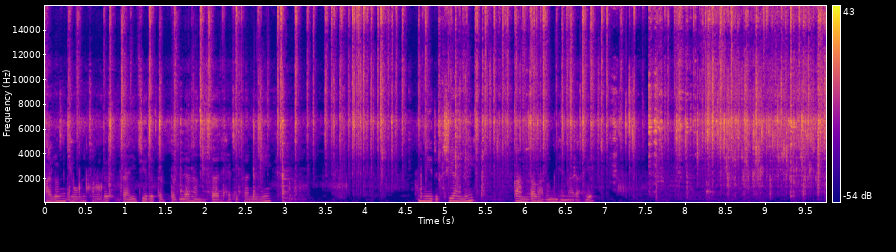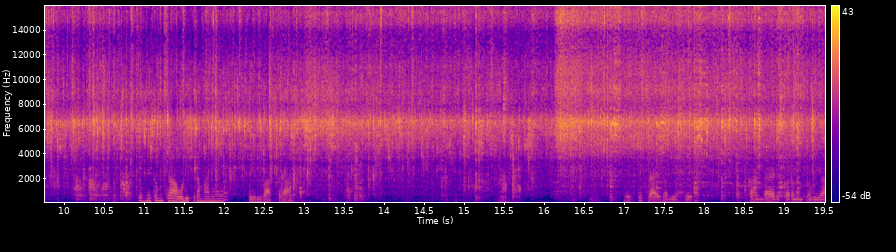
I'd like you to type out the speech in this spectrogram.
घालून घेऊन चांगलं राई जिरं तडतडल्यानंतर ह्या ठिकाणी मी मिरची आणि कांदा घालून घेणार आहे. तुम्ही तुमच्या आवडीप्रमाणे तेल वापरा. मिरची फ्राय झाली आहे. कांदा ॲड करून घेऊया.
